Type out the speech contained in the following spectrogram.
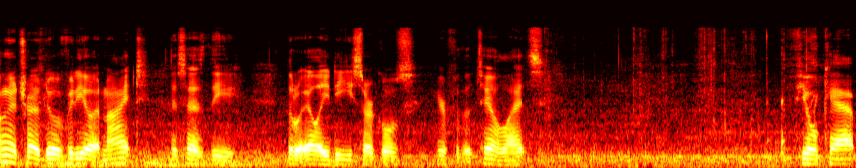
I'm going to try to do a video at night. This has the little LED circles here for the tail lights. Fuel cap.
